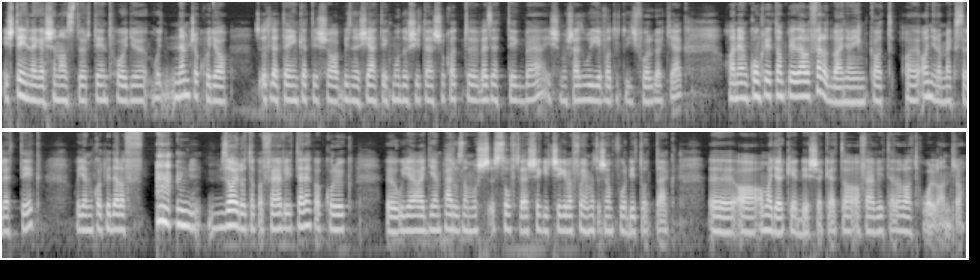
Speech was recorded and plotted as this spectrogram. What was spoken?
és ténylegesen az történt, hogy, hogy nem csak, hogy a, az ötleteinket és a bizonyos játékmódosításokat vezették be, és most az új évadot így forgatják, hanem konkrétan például a feladványainkat annyira megszerették, hogy amikor például a zajlottak a felvételek, akkor ők ugye egy ilyen párhuzamos szoftver segítségével folyamatosan fordították a, a magyar kérdéseket a, a felvétel alatt hollandra.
